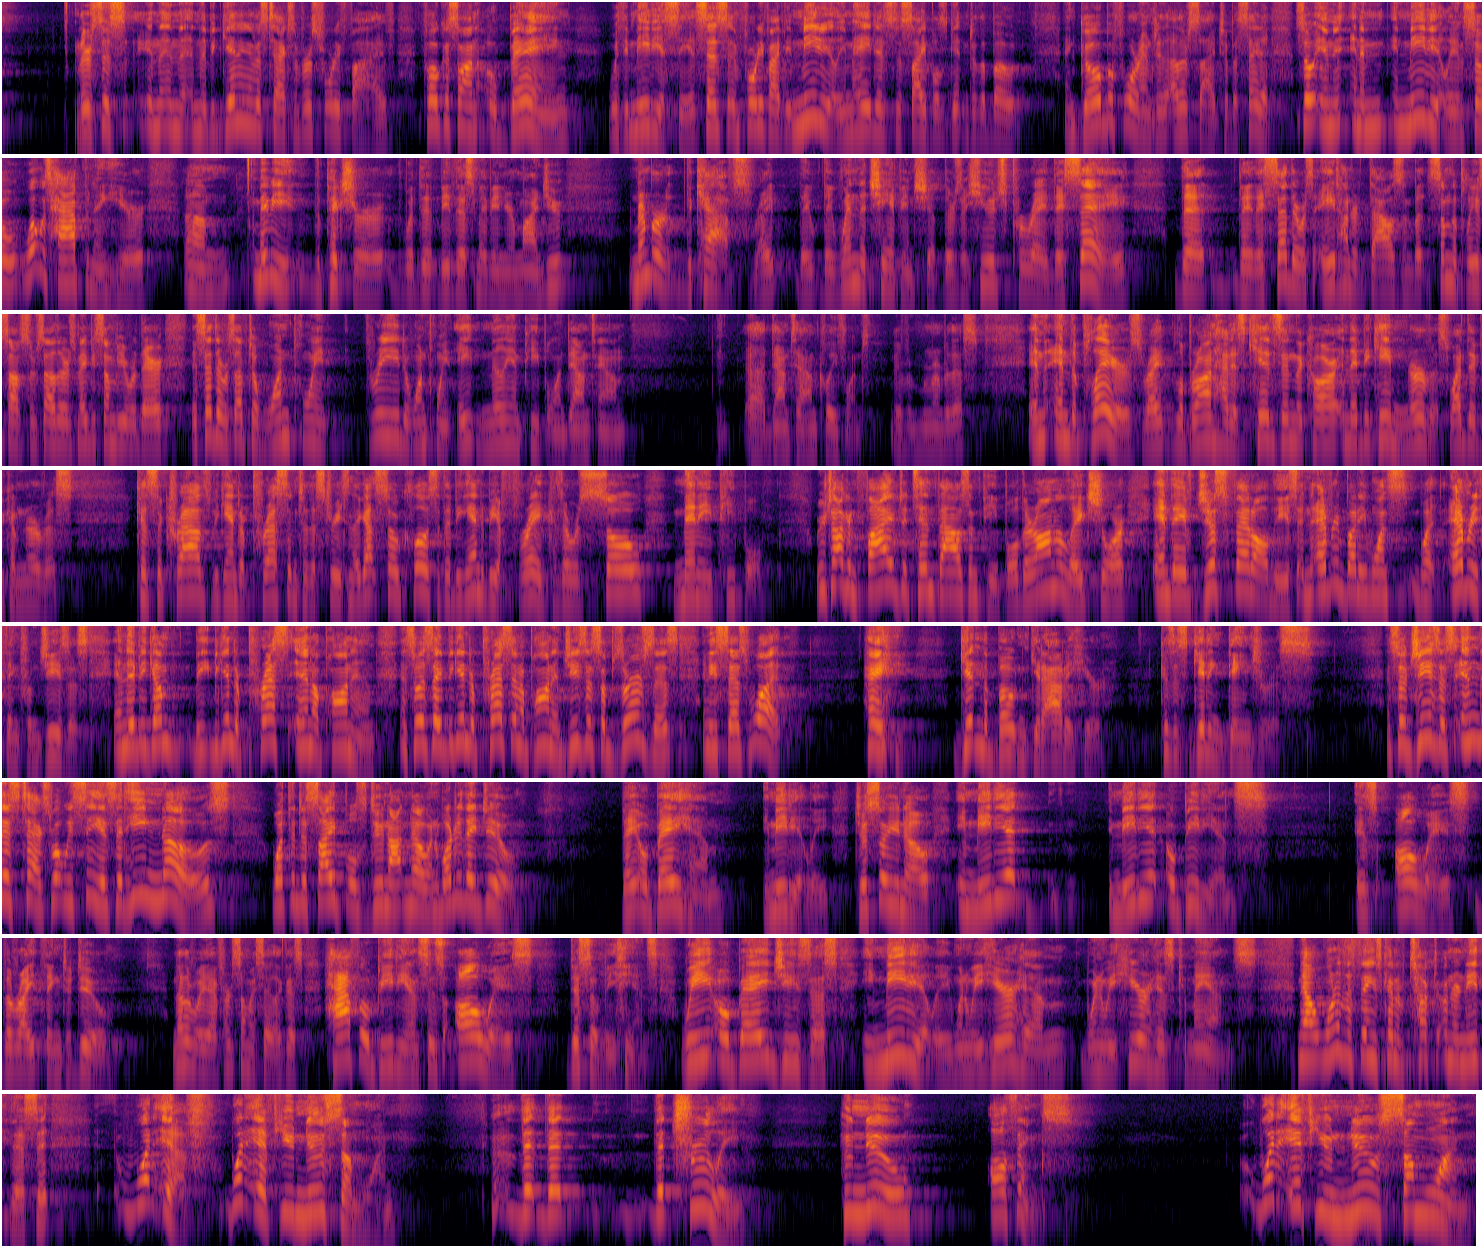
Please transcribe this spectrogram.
there's this, in the, in the, in the beginning of this text, in verse 45, focus on obeying with immediacy. It says in 45, immediately made his disciples get into the boat and go before him to the other side, to Bethsaida. So in, in, immediately, and so what was happening here, um, maybe the picture would be this maybe in your mind. You remember the Cavs, right? They, they win the championship. There's a huge parade. They say that they, they said there was 800,000, but some of the police officers, others, maybe some of you were there, they said there was up to 1.3 to 1.8 million people in downtown, uh, downtown Cleveland. Remember this? And, and the players, right? LeBron had his kids in the car and they became nervous. Why did they become nervous? Because the crowds began to press into the streets and they got so close that they began to be afraid because there were so many people. We were talking five to 10,000 people. They're on a lake shore and they've just fed all these, and everybody wants what everything from Jesus. And they become, be, begin to press in upon him. And so as they begin to press in upon him, Jesus observes this and he says, What? Hey, get in the boat and get out of here because it's getting dangerous. And so, Jesus, in this text, what we see is that he knows what the disciples do not know. And what do they do? They obey him immediately. Just so you know, immediate, immediate obedience is always the right thing to do. Another way, I've heard somebody say it like this half obedience is always disobedience. We obey Jesus immediately when we hear him, when we hear his commands. Now, one of the things kind of tucked underneath this that what if, what if you knew someone that that that truly who knew all things? What if you knew someone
